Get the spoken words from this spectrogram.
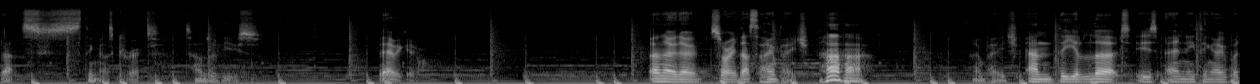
that's I think that's correct terms of use there we go oh no no sorry that's the homepage haha homepage and the alert is anything over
